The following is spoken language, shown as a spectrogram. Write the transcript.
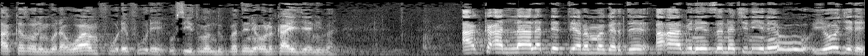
akkas waliin godhan waan fuudhe fuudhe usiituman dubbatini ol kaa'e jeeni bara akka allaaladhetti anamma gartee a'aa bineensa na ciniine yoo jedhe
